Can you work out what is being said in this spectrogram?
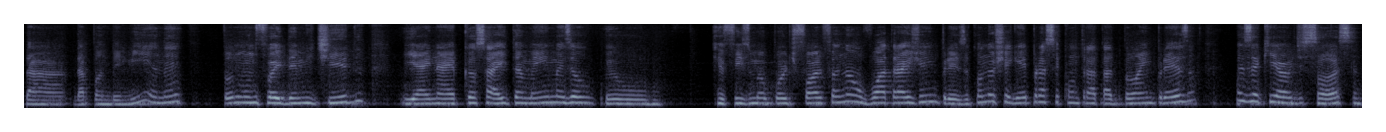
da, da pandemia, né? Todo mundo foi demitido. E aí na época eu saí também, mas eu, eu refiz o meu portfólio e falei, não, vou atrás de uma empresa. Quando eu cheguei para ser contratado pela empresa, Ezequiel de sócio.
